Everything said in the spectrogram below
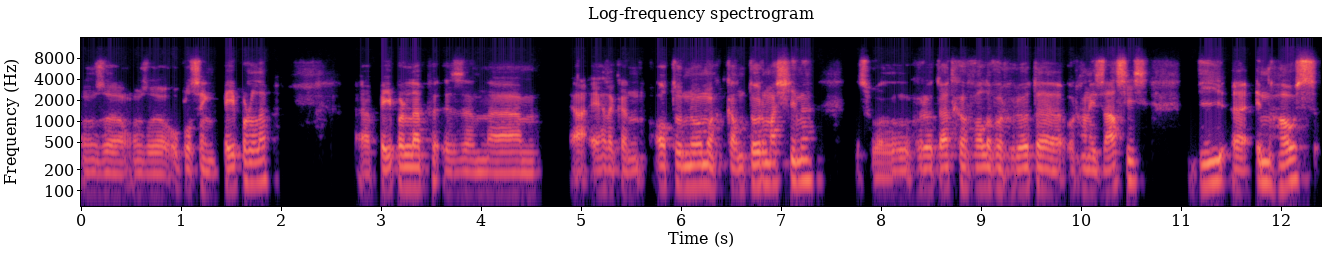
onze, onze oplossing Paperlab. Paperlab is een, um, eigenlijk een autonome kantoormachine. Dat is wel groot uitgevallen voor grote organisaties, die uh, in-house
